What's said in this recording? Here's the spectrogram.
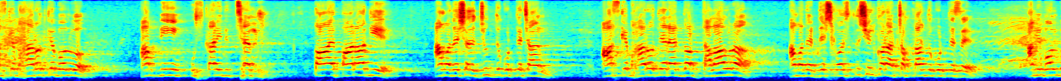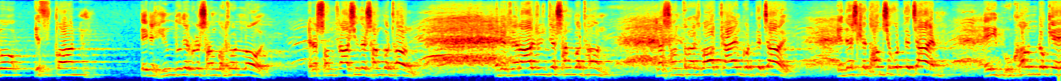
আজকে ভারতকে বলব, আপনি উস্কানি দিচ্ছেন, পায় পাড়া দিয়ে আমাদের সাথে যুদ্ধ করতে চান। আজকে ভারতের একদল দালালরা আমাদের দেশকে অস্থিতিশীল করার চক্রান্ত করতেছে। আমি বলব, ইসকন, এটা হিন্দুদের কোনো সংগঠন নয়, এটা সন্ত্রাসীদের সংগঠন, এটা টেরারিস্টের সংগঠন, এরা সন্ত্রাসবাদ কায়েম করতে চায় এ দেশকে ধ্বংস করতে চায়। এই ভূখণ্ডকে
